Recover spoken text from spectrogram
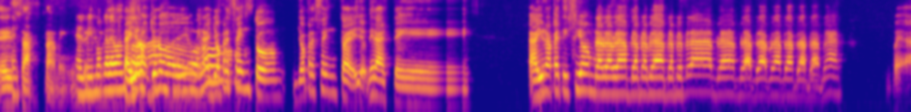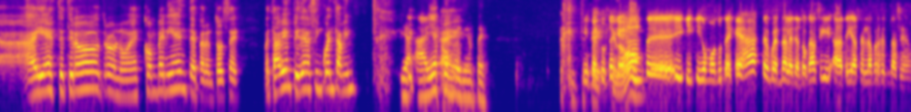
Exactamente. el mismo que O levanta sea, yo la no, yo mano, no, digo, mira, no. yo presento, yo presento a ellos, mira, este, hay una petición, bla, bla, bla, bla, bla, bla, bla, bla, bla, bla, bla, bla, bla, bla, bla, bla, bla. Hay este, este y lo otro, no es conveniente, pero entonces, pues está bien, pídele 50 mil. Ahí es conveniente. Y pues tú te Hello. quejaste, y, y- y como tú te quejaste, pues dale, te toca así a ti hacer la presentación.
